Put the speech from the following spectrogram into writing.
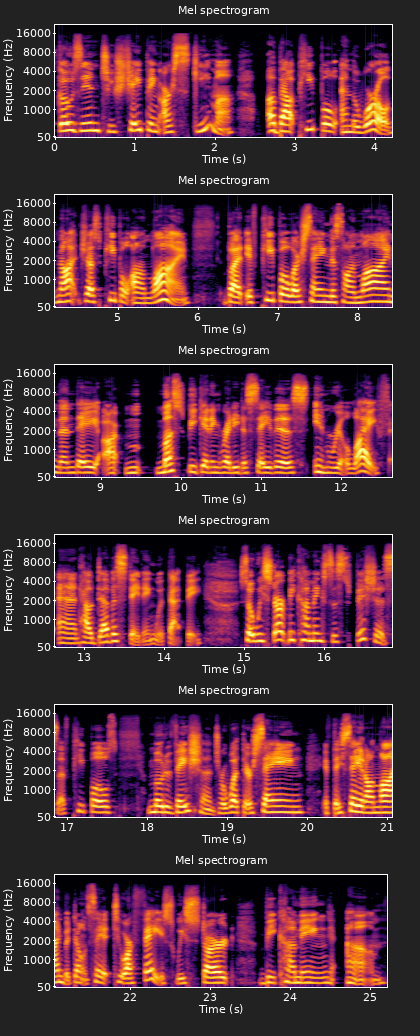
goes into shaping our schema about people and the world, not just people online but if people are saying this online, then they are, m- must be getting ready to say this in real life. And how devastating would that be? So we start becoming suspicious of people's motivations or what they're saying. If they say it online but don't say it to our face, we start becoming um,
